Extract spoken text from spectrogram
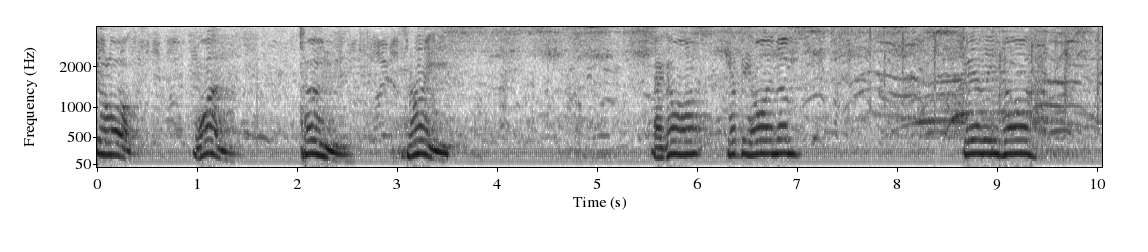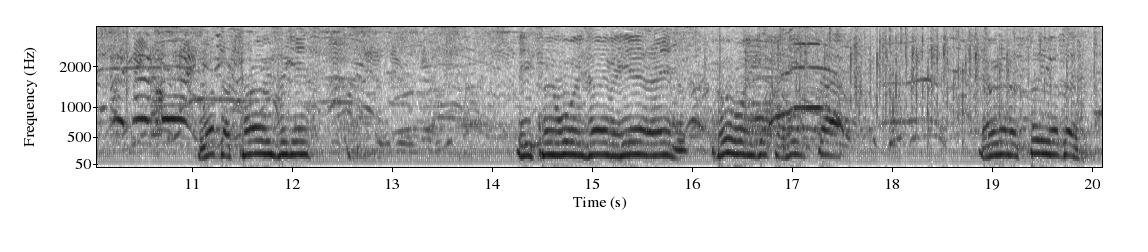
your logs. One, two, three. Now go on, get behind them. These on. We've the Crows against these Puhois over here. And Puhoi gets a head start. Now we're going to see if the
